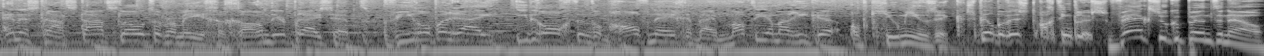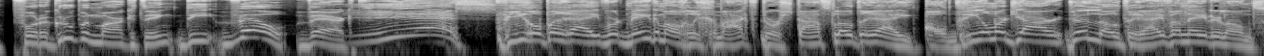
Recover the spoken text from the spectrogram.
en een straat staatsloten waarmee je gegarandeerd prijs hebt. Vier op een rij, iedere ochtend om half negen bij Mattie en Marieke op Q-Music. Speel bewust 18+. Plus. Werkzoeken.nl voor een groepenmarketing die wel werkt. Yes! Vier op een rij wordt mede mogelijk gemaakt door Staatsloterij. Al 300 jaar de loterij van Nederland.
